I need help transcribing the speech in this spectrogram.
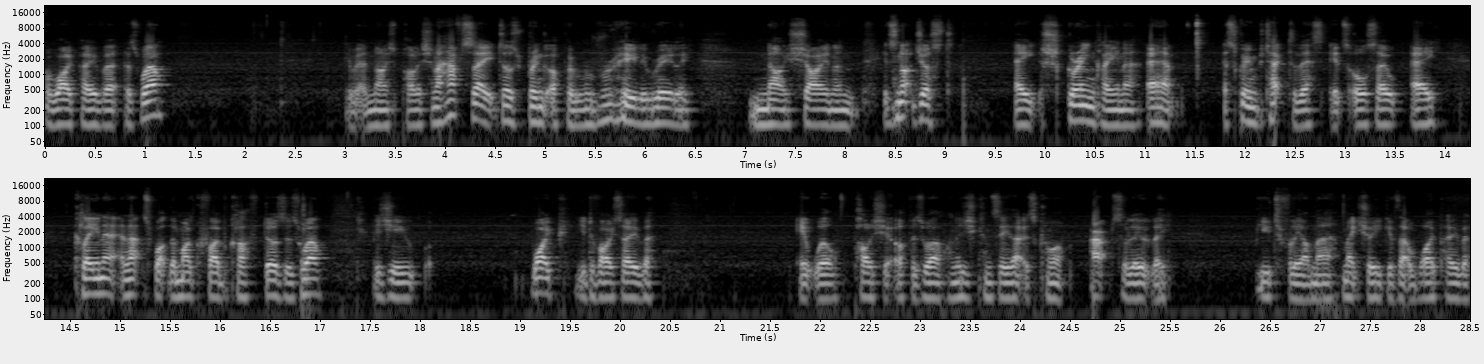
a wipe over as well. Give it a nice polish, and I have to say, it does bring up a really, really nice shine, and it's not just a screen cleaner, uh, a screen protector this, it's also a cleaner and that's what the microfiber cloth does as well is you wipe your device over. It will polish it up as well and as you can see that has come up absolutely beautifully on there. Make sure you give that a wipe over.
